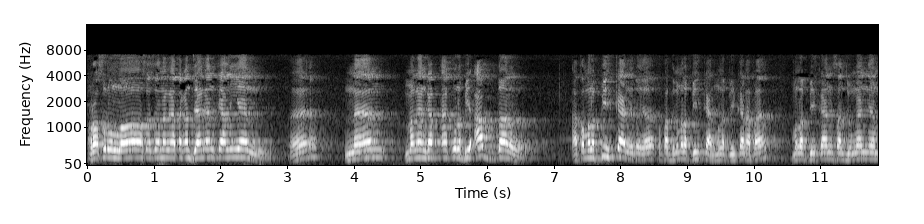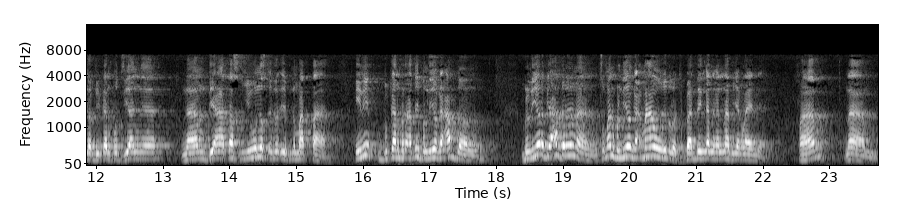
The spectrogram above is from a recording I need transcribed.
Rasulullah SAW mengatakan jangan kalian eh, nam menganggap aku lebih abdal atau melebihkan itu ya, tufaddil melebihkan, melebihkan apa? Melebihkan sanjungannya, melebihkan pujiannya nam di atas Yunus ibn Matta. Ini bukan berarti beliau enggak abdal. Beliau lebih afdal memang, cuman beliau enggak mau gitu loh dibandingkan dengan nabi yang lainnya. Faham? Nah,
